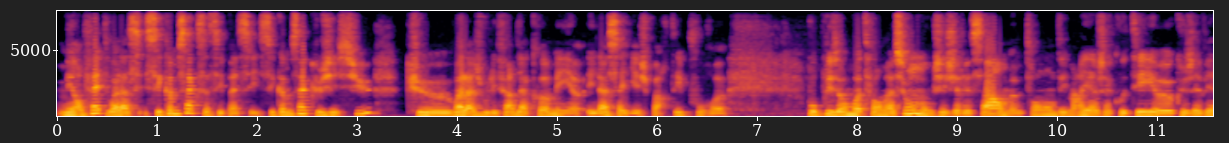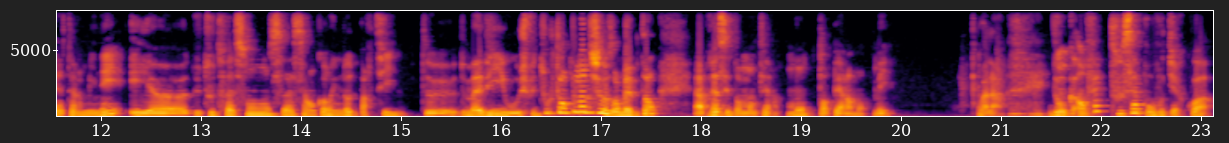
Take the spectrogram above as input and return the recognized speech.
mais en fait voilà c'est comme ça que ça s'est passé. C'est comme ça que j'ai su que voilà je voulais faire de la com et, et là ça y est je partais pour euh, pour plusieurs mois de formation. Donc j'ai géré ça en même temps des mariages à côté euh, que j'avais à terminer. Et euh, de toute façon, ça c'est encore une autre partie de, ma vie où je fais tout le temps plein de choses en même temps. Après c'est dans mon, tempérament. Mais voilà. Donc en fait tout ça pour vous dire quoi?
